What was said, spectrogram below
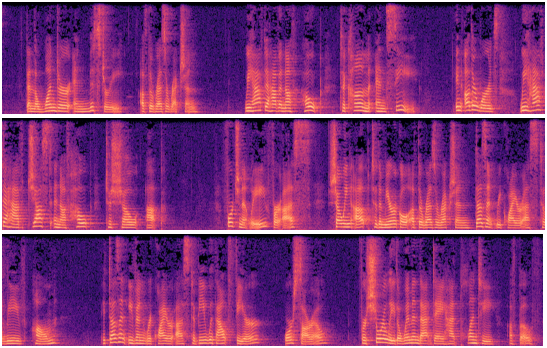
than the wonder and mystery of the resurrection. We have to have enough hope to come and see. In other words, we have to have just enough hope to show up. Fortunately for us, showing up to the miracle of the resurrection doesn't require us to leave home. It doesn't even require us to be without fear or sorrow, for surely the women that day had plenty of both.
